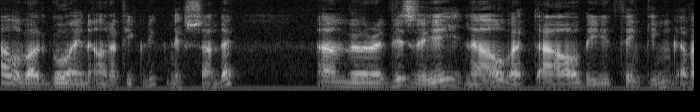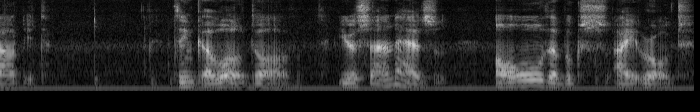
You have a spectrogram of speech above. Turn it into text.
How about going on a picnic next Sunday? I'm very busy now, but I'll be thinking about it. Think a world of your son has all the books I wrote.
